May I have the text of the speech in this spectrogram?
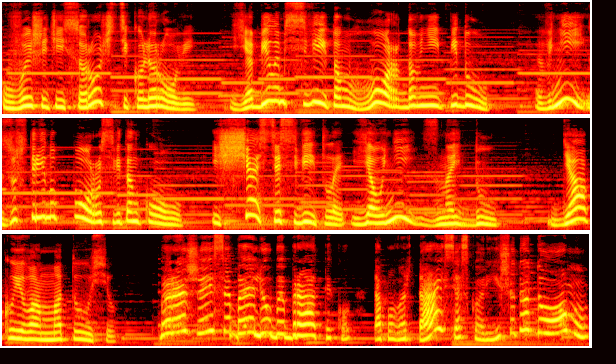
У вишитій сорочці кольоровій я білим світом гордо в ній піду. В ній зустріну пору світанкову, і щастя світле я у ній знайду. Дякую вам, матусю. Бережи себе, любий братику, та повертайся скоріше додому.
